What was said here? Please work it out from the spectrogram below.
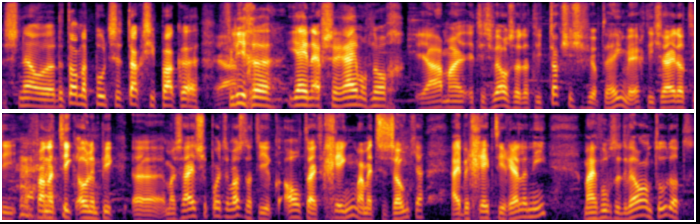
snel de tanden poetsen, taxi pakken, ja. vliegen. Jij naar FC Rijnmond nog. Ja, maar het is wel zo dat die taxichauffeur op de heenweg, die zei dat hij fanatiek Olympiek Marseille supporter was. Dat hij ook altijd ging, maar met zijn zoontje. Hij begreep die rellen niet, maar hij voegde er wel aan toe dat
